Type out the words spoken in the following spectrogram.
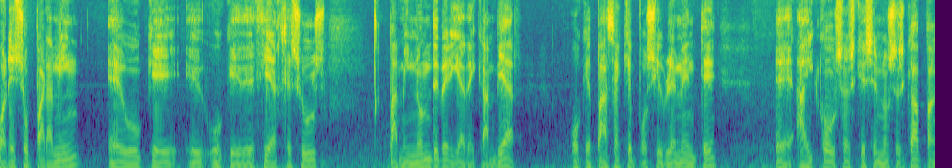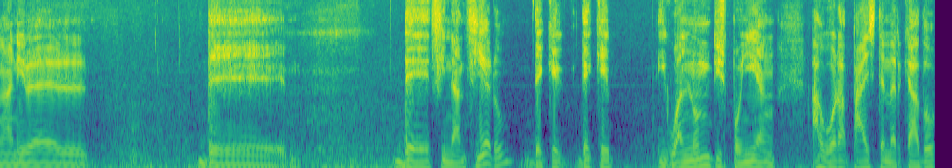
Por eso para min é o que é que decía Jesús, para min non debería de cambiar. O que pasa que posiblemente eh, hai cousas que se nos escapan a nivel de de financiero, de que de que igual non dispoñían agora para este mercado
